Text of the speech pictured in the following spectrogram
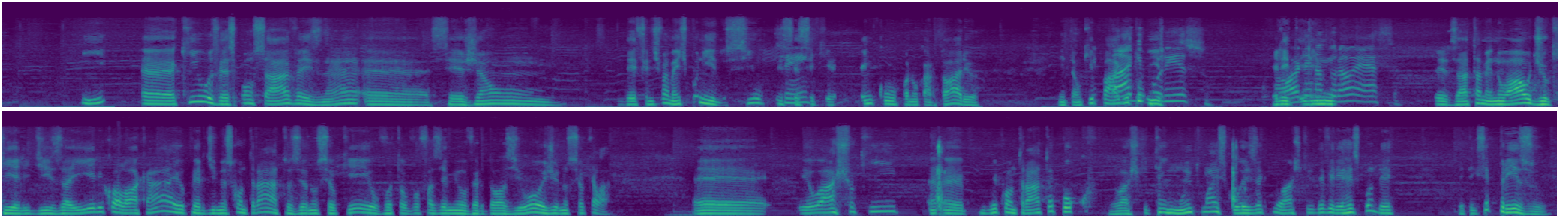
e é, que os responsáveis né, é, sejam definitivamente punidos. Se o PC Sim. Siqueira tem culpa no cartório, então que pague, Pague por por isso. isso. Ele- a ordem ele- natural é essa. Exatamente. No áudio que ele diz aí, ele coloca: ah, eu perdi meus contratos, eu não sei o que, eu vou, tô- vou fazer minha overdose hoje, não sei o que lá. É, eu acho que é, pedir contrato é pouco. Eu acho que tem muito mais coisa que eu acho que ele deveria responder. Ele tem que ser preso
